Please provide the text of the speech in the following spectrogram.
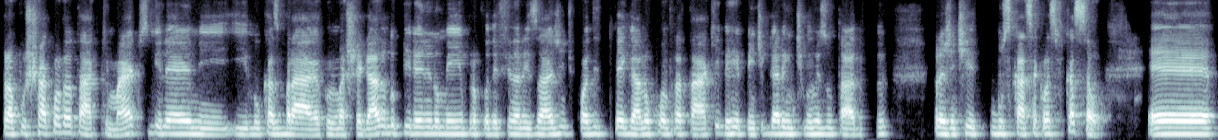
para puxar contra-ataque, Marcos Guilherme e Lucas Braga, com uma chegada do Pirani no meio para poder finalizar, a gente pode pegar no contra-ataque e de repente garantir um resultado para a gente buscar essa classificação. É,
